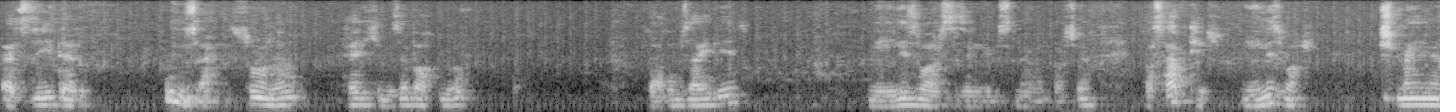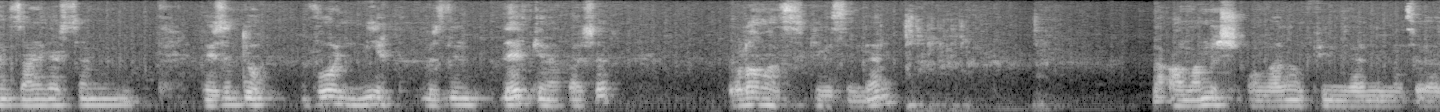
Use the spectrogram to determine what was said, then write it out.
es sieht der uns an. Sonra her ikimize bakıyor. Warum seid? Neyiniz var sizin gibisinden arkadaşlar. Was habt? Neyiniz var? Ich meine zannedersem wir sind doch wohl nicht. Wir derken arkadaşlar olamaz gibisinden Yani anlamış onların filmlerinin mesela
